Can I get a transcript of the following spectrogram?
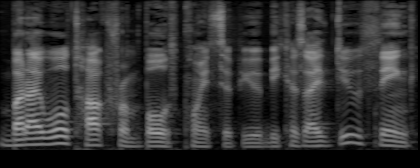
But I will talk from both points of view because I do think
